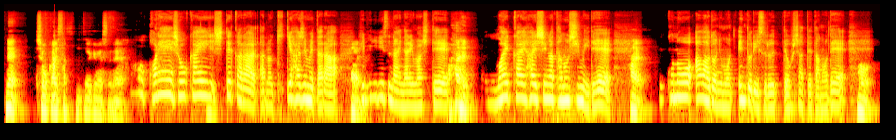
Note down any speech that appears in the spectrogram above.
ね、紹介させていただきましたね。もうこれ紹介してから、あの、聞き始めたら、はいヘビーリスナーになりまして、はい。毎回配信が楽しみで、はい。このアワードにもエントリーするっておっしゃってたので、うん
